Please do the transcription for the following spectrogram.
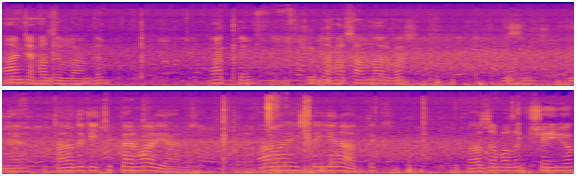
anca hazırlandım. Attım. Şurada Hasanlar var. Bizim yine tanıdık ekipler var yani. Ama işte yeni attık. Fazla balık şey yok.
